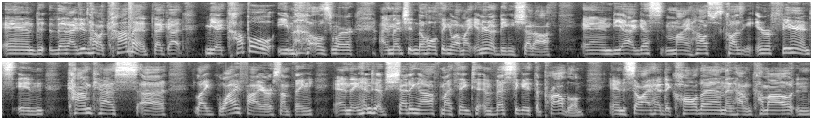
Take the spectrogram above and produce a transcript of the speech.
And then I did have a comment that got me a couple emails where I mentioned the whole thing about my internet being shut off. And yeah, I guess my house was causing interference in Comcast's uh, like Wi-Fi or something, and they ended up shutting off my thing to investigate the problem. And so I had to call them and have them come out. And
